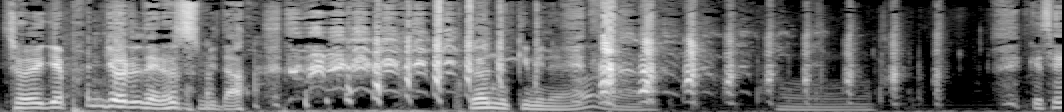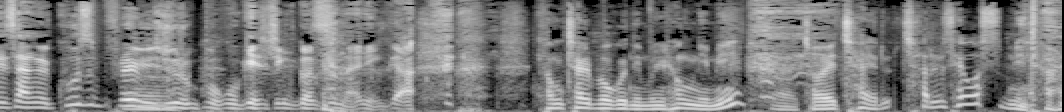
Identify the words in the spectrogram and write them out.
저에게 판결을 내렸습니다. 그런 느낌이네요. 어. 어. 그 세상을 코스프레 위주로 보고 계신 것은 아닌가. 경찰복은 입은 형님이 어, 저의 차를, 차를 세웠습니다.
